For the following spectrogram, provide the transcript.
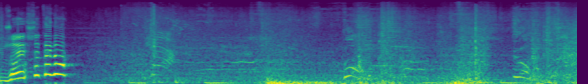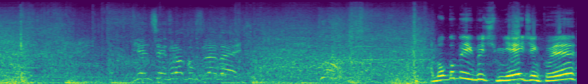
Dużo jeszcze tego? Więcej wrogów z lewej! A mogłoby ich być mniej, dziękuję.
